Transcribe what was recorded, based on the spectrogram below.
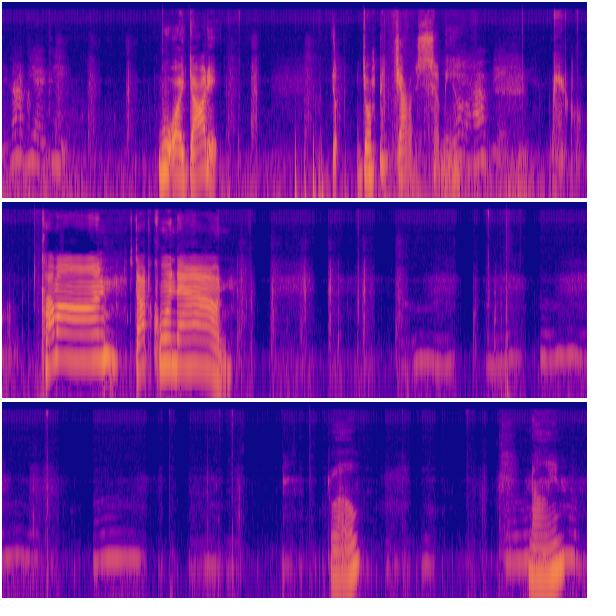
You're not VIP. Well, I got it. Don't, don't be jealous of me. don't have VIP. Come on! Stop cooling down. Twelve. Nine.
